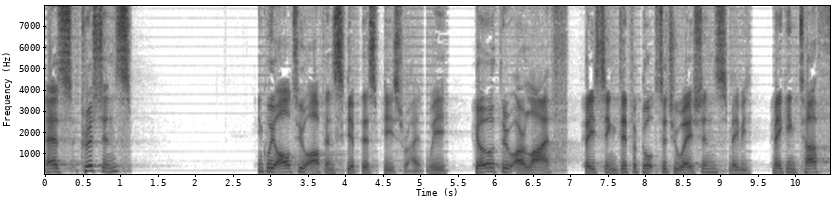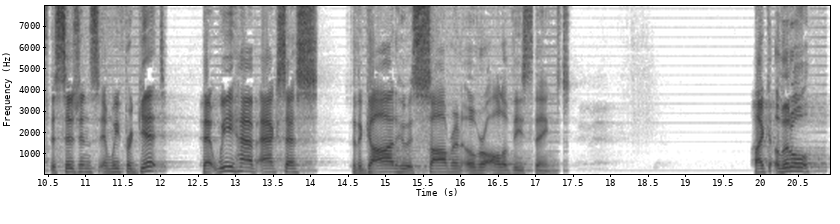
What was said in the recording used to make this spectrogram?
As Christians, I think we all too often skip this piece, right? We go through our life facing difficult situations, maybe making tough decisions, and we forget that we have access to the God who is sovereign over all of these things. Like a little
